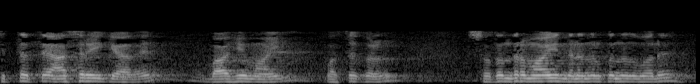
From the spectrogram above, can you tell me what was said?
ചിത്തത്തെ ആശ്രയിക്കാതെ ബാഹ്യമായി വസ്തുക്കൾ സ്വതന്ത്രമായി നിലനിൽക്കുന്നത് പോലെ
